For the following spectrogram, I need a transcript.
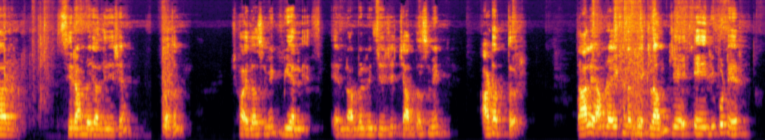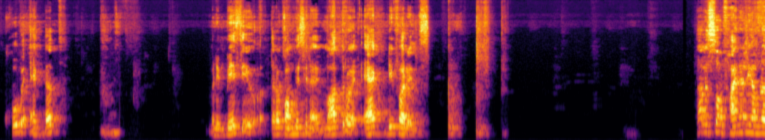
আর সিরাম রেজাল্ট দিয়েছে। কত ছয় দশমিক বিয়াল্লিশ। এর নর্মাল রেঞ্জ হচ্ছে চার দশমিক আটাত্তর। তাহলে আমরা এখানে দেখলাম যে এই রিপোর্টের খুব একটা মানে বেশি, তারা কম বেশি নয়, মাত্র এক ডিফারেন্স তাহলে সব ফাইনালি আমরা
